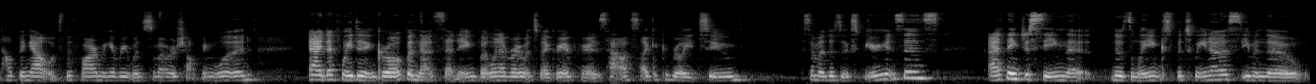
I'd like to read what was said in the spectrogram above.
helping out with the farming every once in a while or chopping wood. I definitely didn't grow up in that setting, but whenever I went to my grandparents' house, I could relate to some of those experiences. I think just seeing that those links between us, even though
